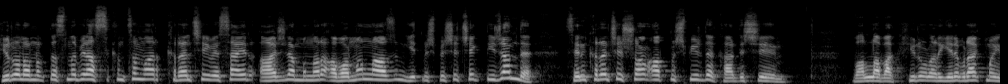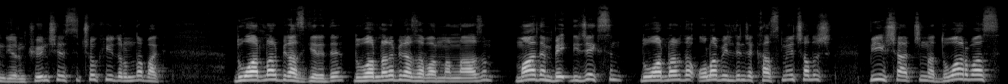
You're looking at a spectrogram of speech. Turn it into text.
Hero'lar noktasında biraz sıkıntım var. Kraliçeyi vesaire acilen bunlara abanman lazım. 75'e çek diyeceğim de. Senin kraliçe şu an 61'de kardeşim. Valla bak hero'ları geri bırakmayın diyorum. Köyün içerisi çok iyi durumda bak. Duvarlar biraz geride. Duvarlara biraz abanman lazım. Madem bekleyeceksin duvarları da olabildiğince kasmaya çalış. Bir inşaatçına duvar bas.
